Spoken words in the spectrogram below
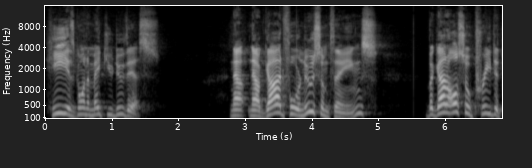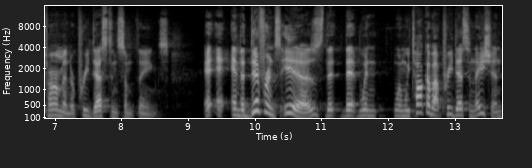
He is going to make you do this. Now, now God foreknew some things, but God also predetermined or predestined some things. And the difference is that, that when, when we talk about predestination,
